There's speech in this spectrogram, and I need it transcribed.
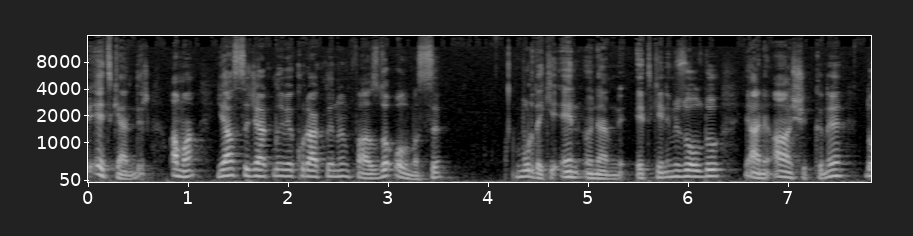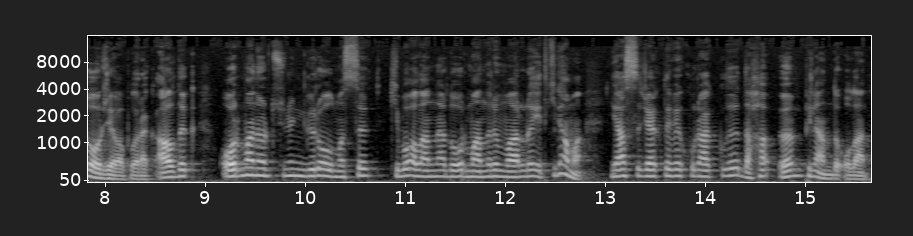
bir etkendir. Ama yaz sıcaklığı ve kuraklığının fazla olması buradaki en önemli etkenimiz oldu. Yani A şıkkını doğru cevap olarak aldık. Orman örtüsünün gür olması ki bu alanlarda ormanların varlığı etkili ama yaz sıcaklığı ve kuraklığı daha ön planda olan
